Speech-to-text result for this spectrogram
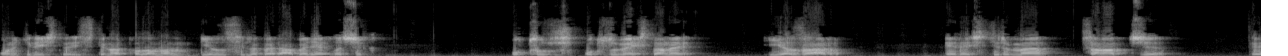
2012'de işte İskender Pala'nın yazısıyla beraber yaklaşık 30-35 tane yazar, eleştirmen, sanatçı e,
